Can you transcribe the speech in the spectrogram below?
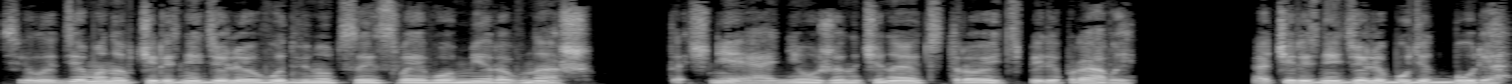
Силы демонов через неделю выдвинутся из своего мира в наш. Точнее, они уже начинают строить переправы, а через неделю будет буря.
